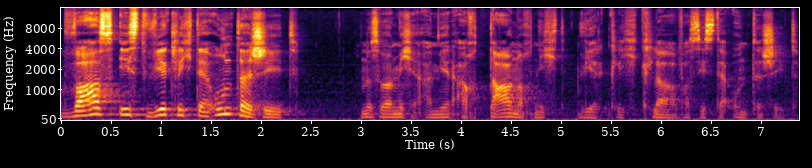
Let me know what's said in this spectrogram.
was ist wirklich der Unterschied? Und das war mich, äh, mir auch da noch nicht wirklich klar, was ist der Unterschied.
